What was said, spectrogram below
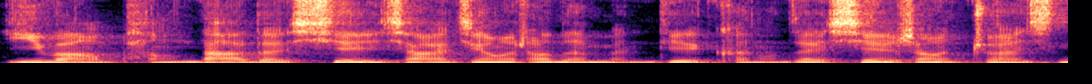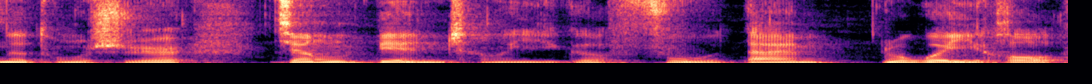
以往庞大的线下经销商的门店，可能在线上转型的同时，将变成一个负担。如果以后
